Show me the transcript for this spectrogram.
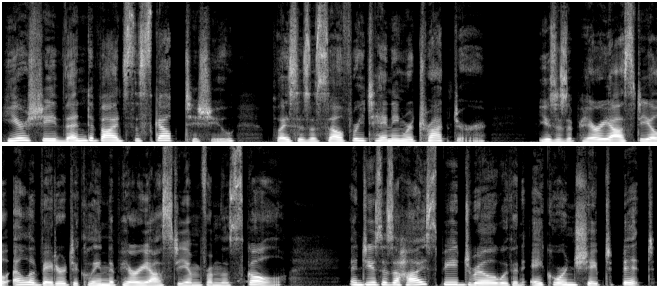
He or she then divides the scalp tissue, places a self retaining retractor, uses a periosteal elevator to clean the periosteum from the skull, and uses a high speed drill with an acorn shaped bit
